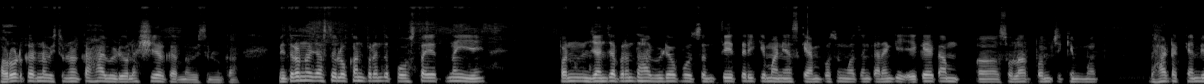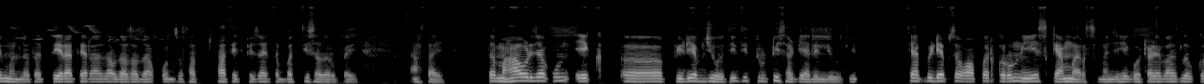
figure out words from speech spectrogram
फॉरवर्ड करणं विसरू नका हा व्हिडिओला शेअर करणं विसरू नका. मित्रांनो जास्त लोकांपर्यंत पोहोचता येत नाही आहे पण ज्यांच्यापर्यंत हा व्हिडिओ पोहोचन ते तरी किमान या स्कॅमपासून वाचन. कारण की एका एका सोलार पंपची किंमत दहा टक्क्यांनी म्हणलं तर तेरा तेरा चौदा चौदा कोणचं सात सात एच पीचा आहे तर बत्तीस हजार रुपये असं आहे. तर महाऊर्जाकडून एक पी डी एफ जी होती ती त्रुटीसाठी आलेली होती. त्या पी डी एफचा वापर करून हे स्कॅमर्स म्हणजे हे घोटाळेबाज लोक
